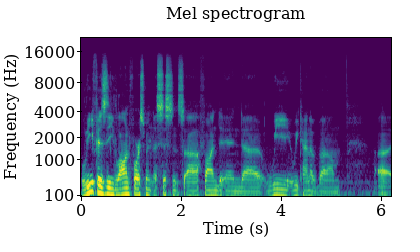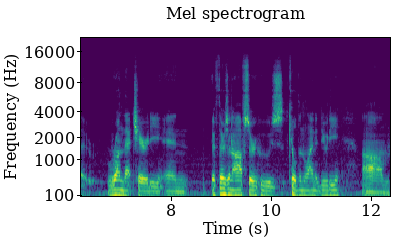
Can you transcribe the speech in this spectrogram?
Leaf is the law enforcement assistance uh, fund, and uh, we we kind of um, uh, run that charity. And if there's an officer who's killed in the line of duty, um,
